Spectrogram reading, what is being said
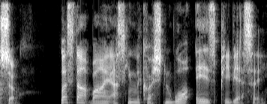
So, let's start by asking the question what is PBSA?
